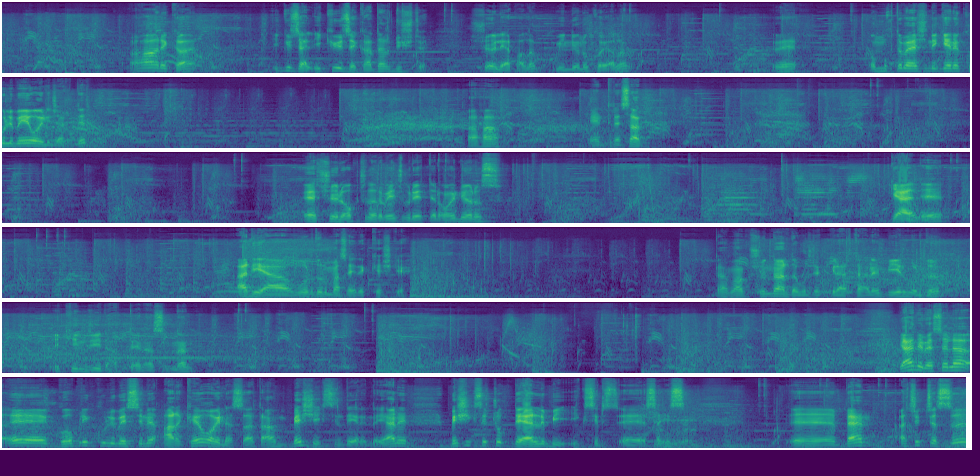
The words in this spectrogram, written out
Harika. Güzel. 200'e kadar düştü. Şöyle yapalım. Minyonu koyalım. Ve o muhtemelen şimdi gene kulübeye oynayacaktır. Aha. Enteresan. Evet şöyle okçuları mecburiyetten oynuyoruz. Geldi. Hadi ya vurdurmasaydık keşke. Tamam şunlar da vuracak birer tane. Bir vurdu. İkinciyi de attı en azından. Yani mesela e, Goblin kulübesini arkaya oynasa tamam 5 iksir değerinde. Yani 5 iksir çok değerli bir iksir e, sayısı. E, ben açıkçası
